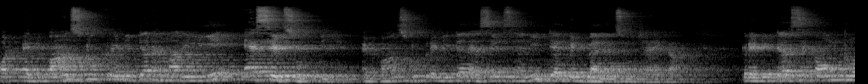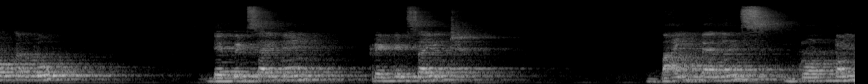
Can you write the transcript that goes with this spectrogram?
और एडवांस टू क्रेडिटर हमारे लिए एसेट्स होती है। एडवांस टू क्रेडिटर एसेट्स यानी डेबिट बैलेंस हो जाएगा। क्रेडिटर्स अकाउंट ड्रॉ कर लो। Debit side and credit side by balance brought down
